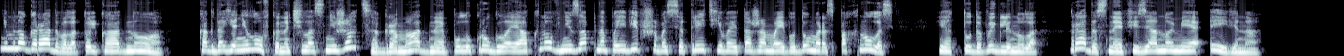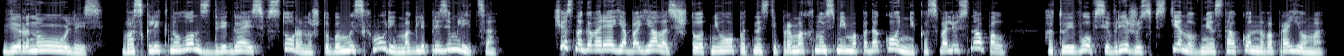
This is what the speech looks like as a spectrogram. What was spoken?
Немного радовало только одно. Когда я неловко начала снижаться, громадное полукруглое окно внезапно появившегося третьего этажа моего дома распахнулось, и оттуда выглянула радостная физиономия Эйвина. «Вернулись!» – воскликнул он, сдвигаясь в сторону, чтобы мы с Хмурей могли приземлиться. Честно говоря, я боялась, что от неопытности промахнусь мимо подоконника, свалюсь на пол, а то и вовсе врежусь в стену вместо оконного проема.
